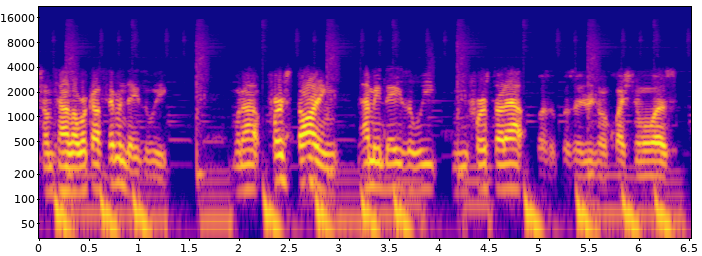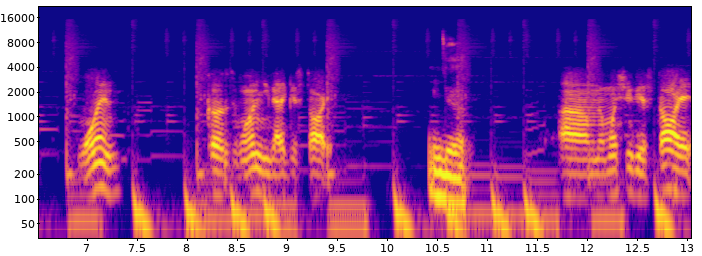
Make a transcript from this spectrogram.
sometimes I work out seven days a week. When I first starting, how many days a week when you first start out was, was the original question was one, because one you got to get started. Yeah. Um, and once you get started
